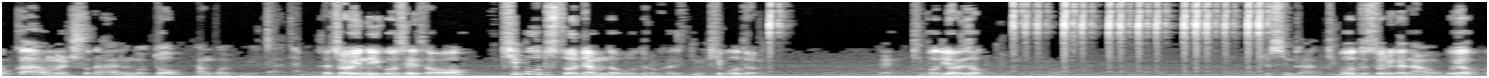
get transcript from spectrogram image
효과음을 추가하는 것도 방법입니다. 자, 저희는 이곳에서 키보드 소리 한번 넣어보도록 하겠습니다. 키보드. 네, 키보드 연속. 좋습니다. 키보드 소리가 나오고요.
